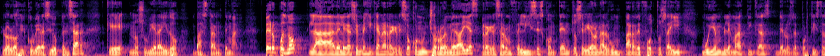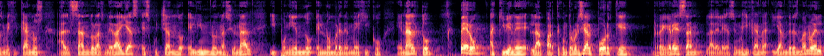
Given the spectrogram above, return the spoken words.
lo lógico hubiera sido pensar que nos hubiera ido bastante mal. Pero pues no, la delegación mexicana regresó con un chorro de medallas, regresaron felices, contentos, se vieron algún par de fotos ahí muy emblemáticas de los deportistas mexicanos alzando las medallas, escuchando el himno nacional y poniendo el nombre de México en alto. Pero aquí viene la parte controversial porque regresan la delegación mexicana y Andrés Manuel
